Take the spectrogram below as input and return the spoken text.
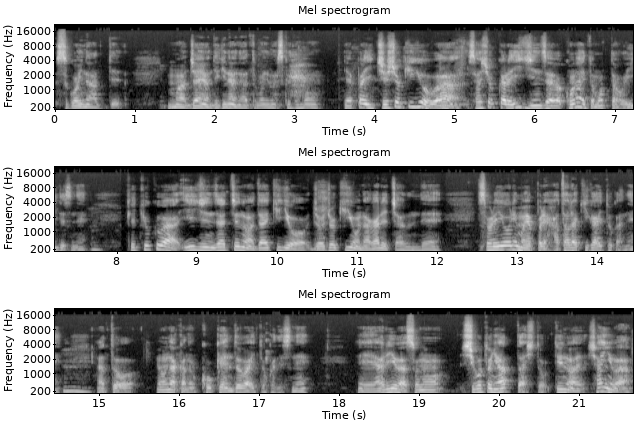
すごいなって、まあジャイアンはできないなと思いますけども、やっぱり中小企業は最初からいい人材は来ないと思った方がいいですね。結局はいい人材っていうのは大企業、上場企業流れちゃうんで、それよりもやっぱり働きがいとかね、うん。あと、世の中の貢献度合いとかですね、えーあるいはその仕事に合った人っていうのは、社員は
